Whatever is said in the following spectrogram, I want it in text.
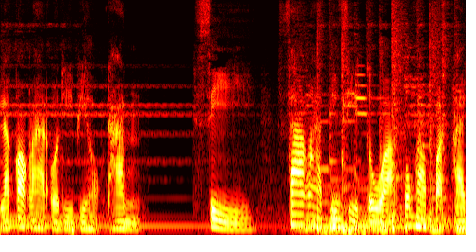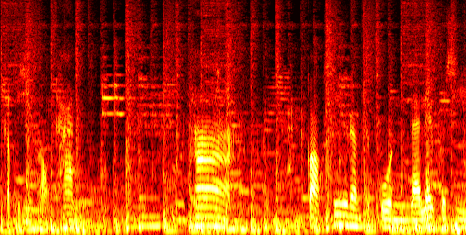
และกรอกรหัส OTP ของท่าน 4. สร้างรหัส PIN 4ตัวเพื่อความปลอดภัยกับบัญชีของท่าน 5. กรอกชื่อนามสกุลและเลขบัญชี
